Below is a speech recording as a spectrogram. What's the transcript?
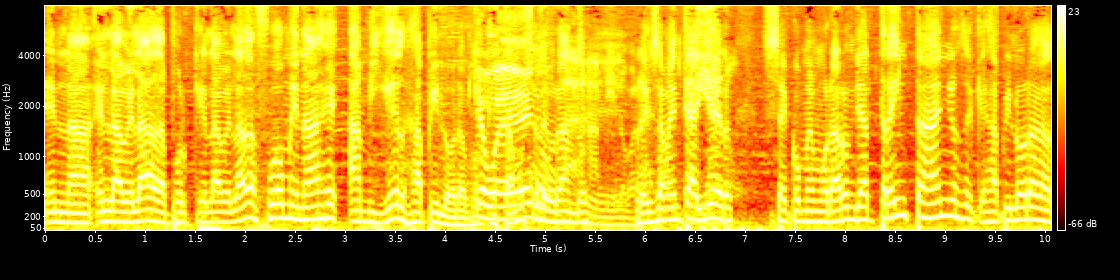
en la, en la velada, porque la velada fue homenaje a Miguel Happy Lora, porque bueno. estamos celebrando, precisamente ayer se conmemoraron ya 30 años de que Happy Lora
